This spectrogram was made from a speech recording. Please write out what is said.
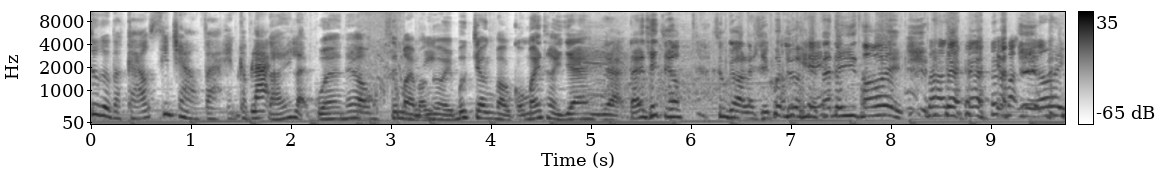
Sugar và Cáo xin chào và hẹn gặp lại. đấy lại quên thấy không xin mời mọi người bước chân vào cỗ máy thời gian dạ đấy thấy chưa sugar là chỉ có đưa Ok. người ta đi thôi Vâng, thì mọi người ơi,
